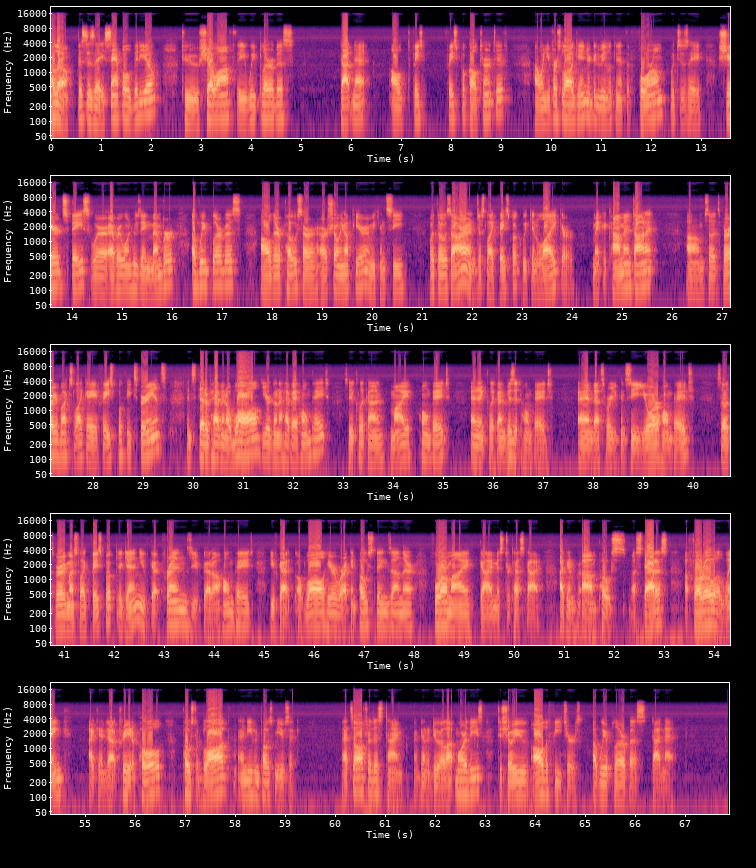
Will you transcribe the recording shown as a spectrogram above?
Hello, this is a sample video to show off the WePluribus.net face, Facebook alternative. Uh, when you first log in, you're going to be looking at the forum, which is a shared space where everyone who's a member of WePluribus, all their posts are, are showing up here and we can see what those are. And just like Facebook, we can like or make a comment on it. Um, so it's very much like a Facebook experience. Instead of having a wall, you're going to have a home page. So you click on My Home Page and then click on Visit Home Page. And that's where you can see your home page. So it's very much like Facebook. Again, you've got friends, you've got a home page, you've got a wall here where I can post things on there for my guy, Mr. Test Guy. I can um, post a status, a photo, a link. I can uh, create a poll, post a blog, and even post music. That's all for this time. I'm going to do a lot more of these to show you all the features of WePluribus.net.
